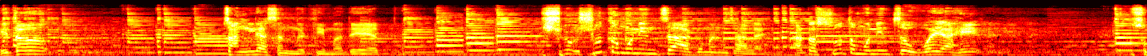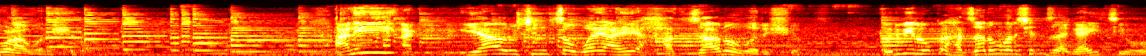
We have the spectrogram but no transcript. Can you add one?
इथं चांगल्या संगतीमध्ये आहेत शु सूत मुनींचं आगमन झालंय. आता सुत मुनींचं वय आहे सोळा वर्ष. आणि या ऋषींचं वय आहे हजारो वर्ष. पूर्वी लोक हजारो वर्ष जगायची हो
